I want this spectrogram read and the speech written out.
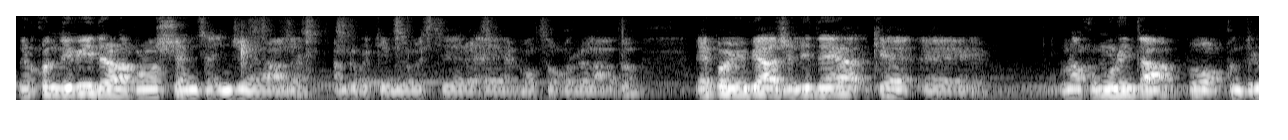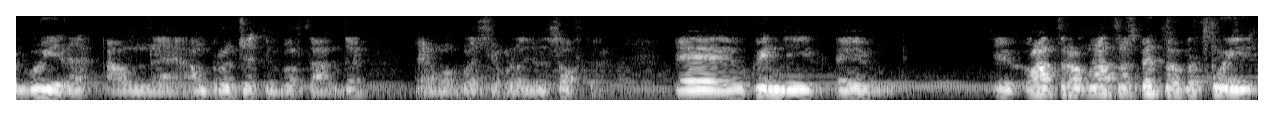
nel condividere la conoscenza in generale, anche perché il mio mestiere è molto correlato, e poi mi piace l'idea che eh, una comunità può contribuire a un, a un progetto importante eh, può essere quello di un software. E quindi eh, un, altro, un, altro, aspetto per cui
